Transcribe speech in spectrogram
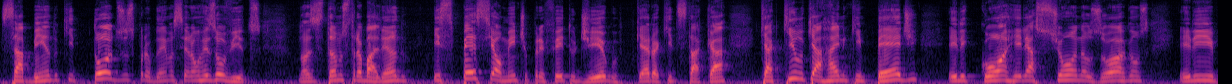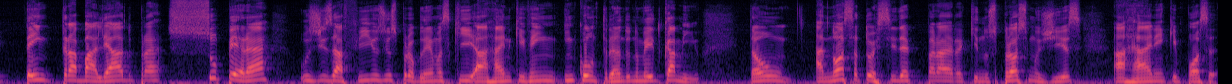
sabendo que todos os problemas serão resolvidos. Nós estamos trabalhando, especialmente o prefeito Diego, quero aqui destacar que aquilo que a Heineken pede, ele corre, ele aciona os órgãos, ele tem trabalhado para superar os desafios e os problemas que a Heineken vem encontrando no meio do caminho. Então, a nossa torcida é para que nos próximos dias a Heineken possa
